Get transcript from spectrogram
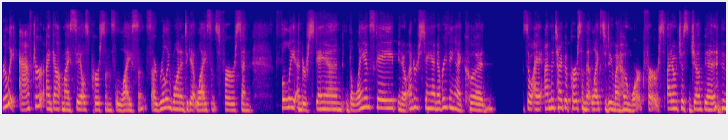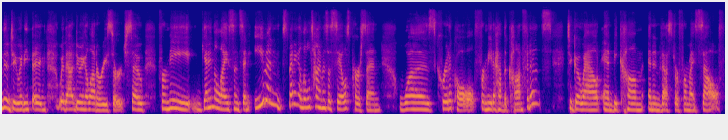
really after I got my salesperson's license. I really wanted to get licensed first and fully understand the landscape, you know, understand everything I could so I, am the type of person that likes to do my homework first. I don't just jump in and do anything without doing a lot of research. So for me, getting the license and even spending a little time as a salesperson was critical for me to have the confidence to go out and become an investor for myself.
